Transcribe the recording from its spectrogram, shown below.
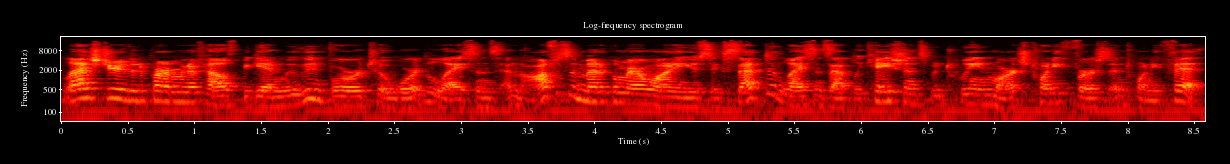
Last year, the Department of Health began moving forward to award the license, and the Office of Medical Marijuana Use accepted license applications between March 21st and 25th.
